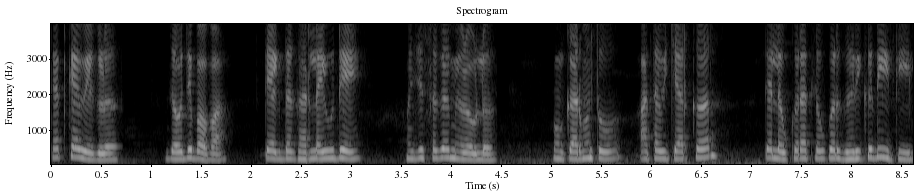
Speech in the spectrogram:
त्यात काय वेगळं? जाऊ दे बाबा ते एकदा घरला येऊ दे. म्हणजे सगळं मिळवलं. ओंकार म्हणतो आता विचार कर त्या लवकरात लवकर घरी कधी येतील?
